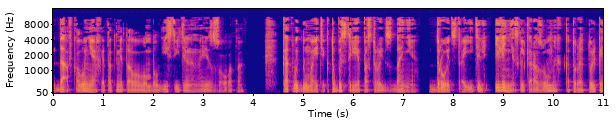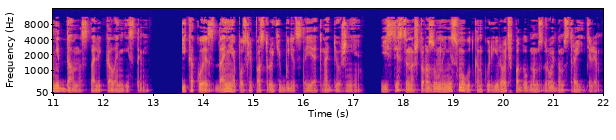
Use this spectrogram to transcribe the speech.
Да, в колониях этот металлолом был действительно на вес золота. Как вы думаете, кто быстрее построит здание? дроид-строитель или несколько разумных, которые только недавно стали колонистами. И какое здание после постройки будет стоять надежнее? Естественно, что разумные не смогут конкурировать в подобном с дроидом-строителем.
